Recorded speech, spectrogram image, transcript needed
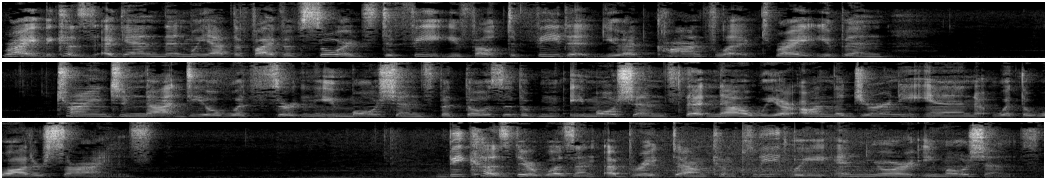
Right, because again, then we have the Five of Swords defeat. You felt defeated. You had conflict, right? You've been trying to not deal with certain emotions, but those are the emotions that now we are on the journey in with the water signs. Because there wasn't a breakdown completely in your emotions.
